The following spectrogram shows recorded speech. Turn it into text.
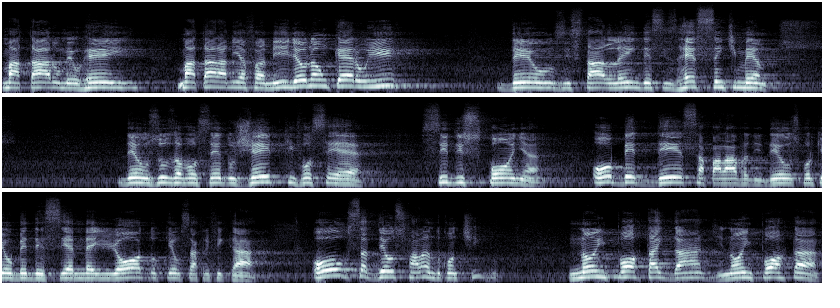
matar o meu rei, matar a minha família, eu não quero ir. Deus está além desses ressentimentos. Deus usa você do jeito que você é. Se disponha, obedeça a palavra de Deus, porque obedecer é melhor do que o sacrificar. Ouça Deus falando contigo. Não importa a idade, não importa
